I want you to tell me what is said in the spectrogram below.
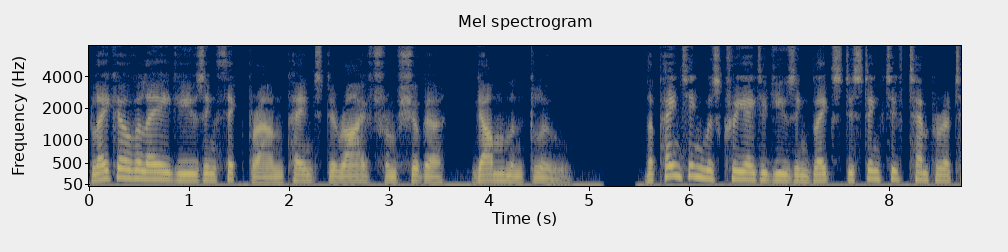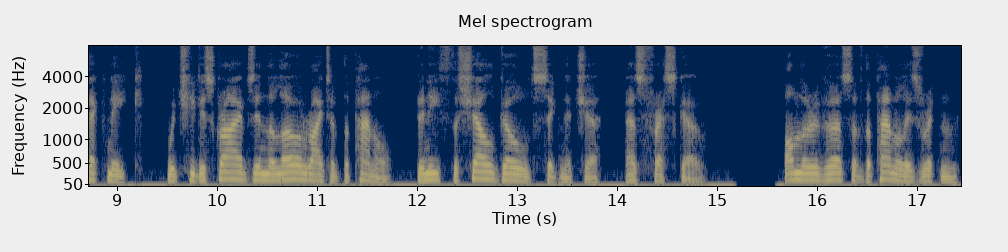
Blake overlaid using thick brown paint derived from sugar, gum and glue. The painting was created using Blake's distinctive tempera technique, which he describes in the lower right of the panel, beneath the shell gold signature, as fresco. On the reverse of the panel is written,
